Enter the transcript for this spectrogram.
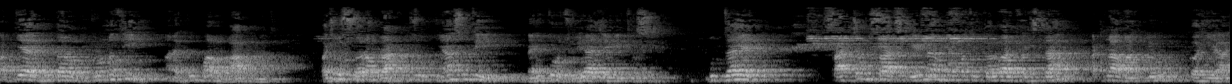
અત્યારે હું તારો દીકરો નથી અને તું મારો બાપ નથી. હજુ શરમ રાખું છું ત્યાં સુધી? નહીં તો જોયા જેવી થશે. બુદ્ધાએ સાચમ સાચ કેળના મેમાંથી તલવાર ખેંચતા આટલા વાક્યો કહ્યા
